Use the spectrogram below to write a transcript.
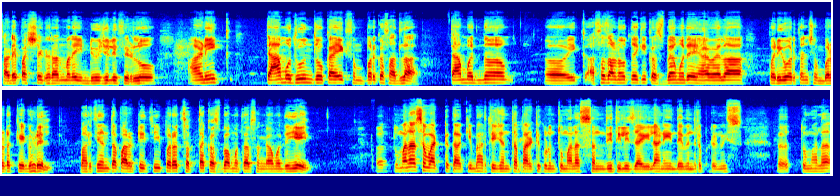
साडेपाचशे घरांमध्ये इंडिव्हिज्युअली फिरलो. आणि त्यामधून जो काय एक संपर्क साधला त्यामधनं एक असं जाणवतं आहे की कसब्यामध्ये ह्या वेळेला परिवर्तन शंभर टक्के घडेल. भारतीय जनता पार्टीची परत सत्ता कसबा मतदारसंघामध्ये येईल. तुम्हाला असं वाटतं का की भारतीय जनता पार्टीकडून तुम्हाला संधी दिली जाईल आणि देवेंद्र फडणवीस तुम्हाला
